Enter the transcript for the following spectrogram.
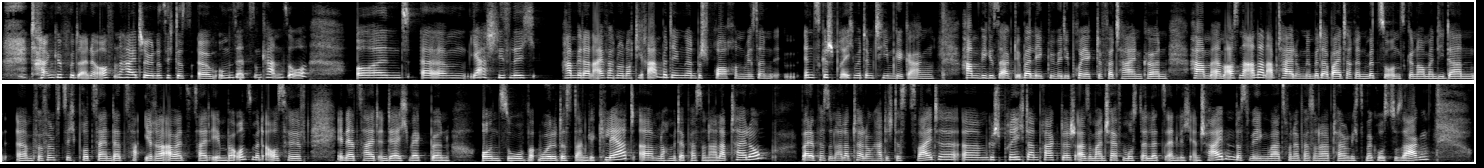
danke für deine Offenheit, schön, dass ich das ähm, umsetzen kann so. Und ähm, ja, schließlich haben wir dann einfach nur noch die Rahmenbedingungen besprochen. Wir sind ins Gespräch mit dem Team gegangen, haben, wie gesagt, überlegt, wie wir die Projekte verteilen können, haben ähm, aus einer anderen Abteilung eine Mitarbeiterin mit zu uns genommen, die dann ähm, für 50 Prozent der ihrer Arbeitszeit eben bei uns mit aushilft, in der Zeit, in der ich weg bin. Und so wurde das dann geklärt, ähm, noch mit der Personalabteilung. Bei der Personalabteilung hatte ich das zweite ähm, Gespräch dann praktisch. Also mein Chef musste letztendlich entscheiden. Deswegen war es von der Personalabteilung nichts mehr groß zu sagen.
